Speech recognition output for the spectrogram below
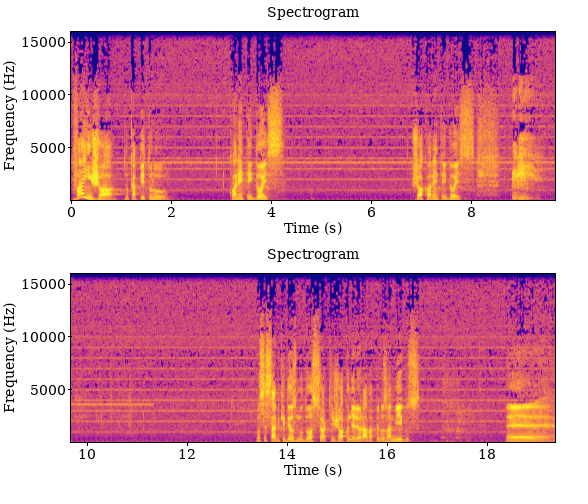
Vai em Jó, no capítulo 42. Jó 42. Você sabe que Deus mudou a sorte de Jó quando ele orava pelos amigos. É,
